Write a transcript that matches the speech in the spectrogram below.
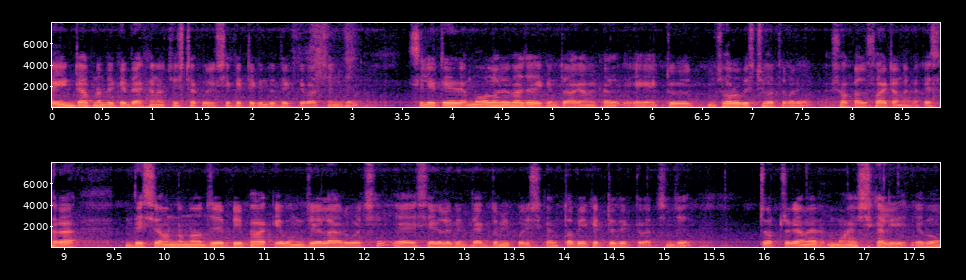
রেইনটা আপনাদেরকে দেখানোর চেষ্টা করি, সেক্ষেত্রে কিন্তু দেখতে পাচ্ছেন যে সিলেটের মৌলভীবাজারে কিন্তু আগামীকাল একটু ঝড়ো বৃষ্টি হতে পারে সকাল ছয়টা নাগাদ। এছাড়া দেশের অন্যান্য যে বিভাগ এবং জেলা রয়েছে সেগুলো কিন্তু একদমই পরিষ্কার। তবে এক্ষেত্রে দেখতে পাচ্ছেন যে চট্টগ্রামের মহেশখালী এবং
